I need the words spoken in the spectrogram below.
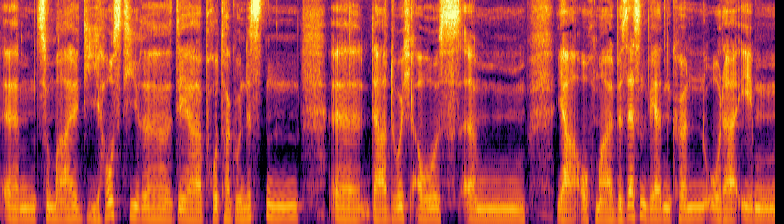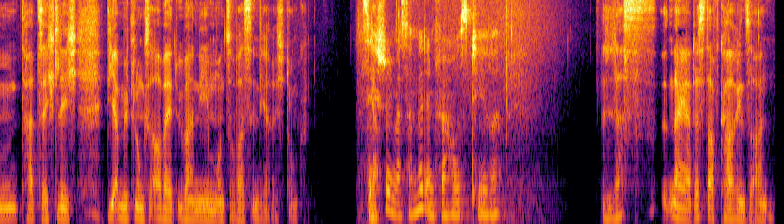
ähm, zumal die Haustiere der Protagonisten äh, da durchaus ähm, ja auch mal besessen werden können oder eben tatsächlich die Ermittlungsarbeit übernehmen und sowas in der Richtung. Sehr schön. Was haben wir denn für Haustiere? Lass, naja, das darf Karin sagen.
